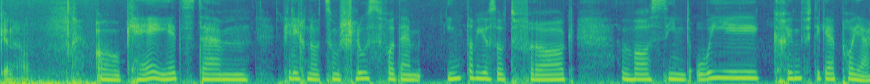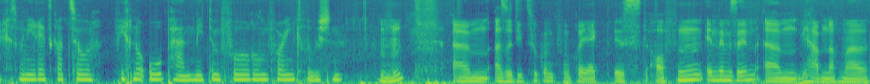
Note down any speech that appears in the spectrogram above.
Genau. Okay, jetzt ähm, vielleicht noch zum Schluss von dem Interview so die Frage, was sind eure künftigen Projekte, die ihr jetzt gerade so vielleicht noch oben habt mit dem Forum for Inclusion? Mhm. Ähm, also die Zukunft vom Projekt ist offen in dem Sinn. Ähm, wir haben nochmal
